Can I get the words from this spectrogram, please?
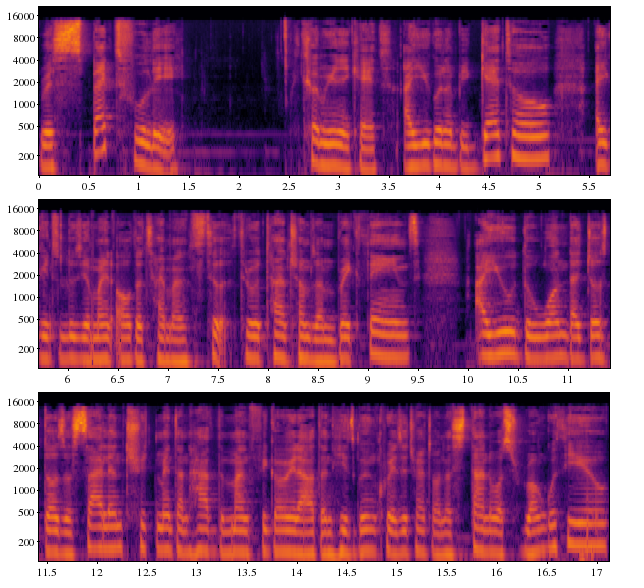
respectfully communicate. Are you going to be ghetto? Are you going to lose your mind all the time and still throw tantrums and break things? Are you the one that just does a silent treatment and have the man figure it out and he's going crazy trying to understand what's wrong with you?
